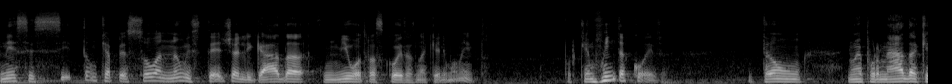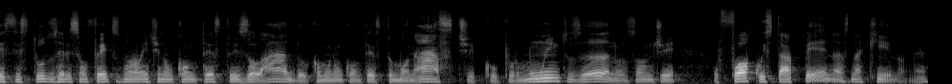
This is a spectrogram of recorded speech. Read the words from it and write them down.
necessitam que a pessoa não esteja ligada com mil outras coisas naquele momento, porque é muita coisa. Então, não é por nada que esses estudos eles são feitos normalmente num contexto isolado, como num contexto monástico, por muitos anos, onde o foco está apenas naquilo, né?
